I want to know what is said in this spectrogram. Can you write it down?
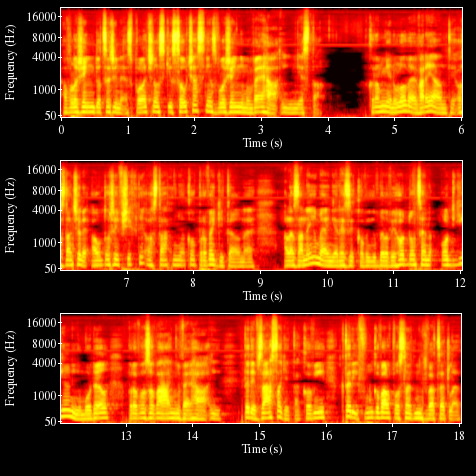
a vložení do ceřiné společnosti současně s vložením VHI města. Kromě nulové varianty označili autoři všechny ostatní jako proveditelné, ale za nejméně rizikový byl vyhodnocen oddílný model provozování VHI, tedy v zásadě takový, který fungoval posledních 20 let.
